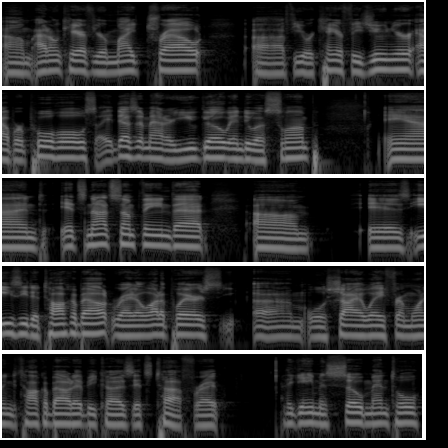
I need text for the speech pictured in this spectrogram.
Um, I don't care if you're Mike Trout, uh, if you were Ken Griffey Jr., Albert Pujols, it doesn't matter. You go into a slump, and it's not something that um, is easy to talk about, right? A lot of players um, will shy away from wanting to talk about it because it's tough, right? The game is so mental,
